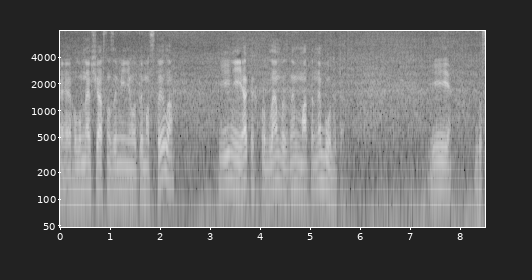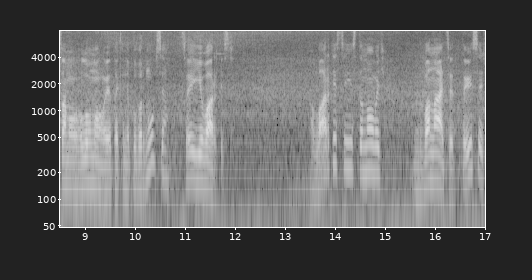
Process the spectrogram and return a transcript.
Е, Головне вчасно замінювати мастила і ніяких проблем ви з ним мати не будете. І до самого головного я так і не повернувся, це її вартість. А вартість її становить 12 тисяч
